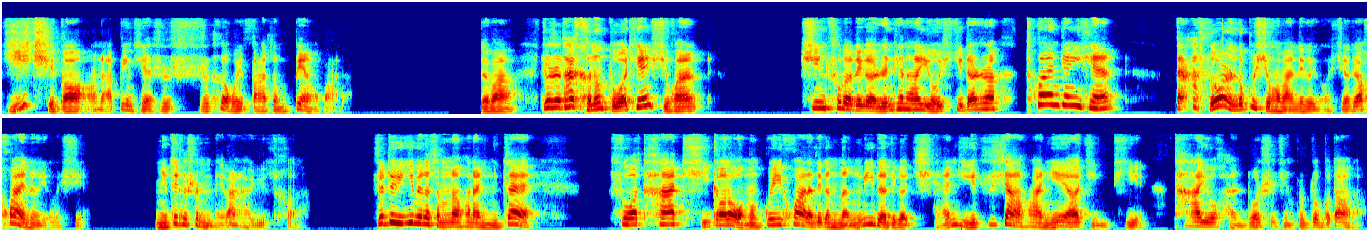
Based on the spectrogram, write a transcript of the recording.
极其高昂的，并且是时刻会发生变化的，对吧？就是他可能昨天喜欢新出的这个任天堂的游戏，但是突然间一天，大家所有人都不喜欢玩这个游戏，都要换一种游戏，你这个是没办法预测的。所以这就意味着什么的话呢？你在说它提高了我们规划的这个能力的这个前提之下的话，你也要警惕，它有很多事情是做不到的，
